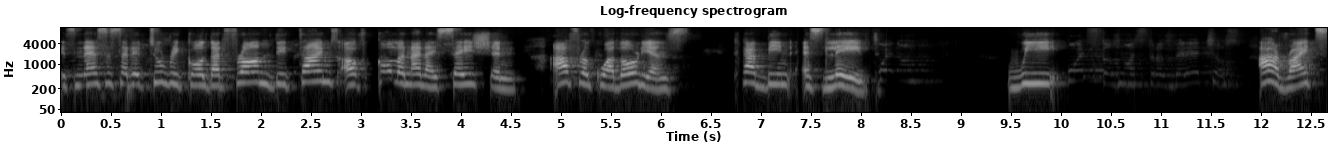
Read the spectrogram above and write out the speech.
It's necessary to recall that from the times of colonization, Afro-Ecuadorians have been enslaved. We, our rights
